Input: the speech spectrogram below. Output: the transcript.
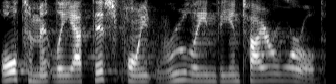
Ultimately, at this point, ruling the entire world.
